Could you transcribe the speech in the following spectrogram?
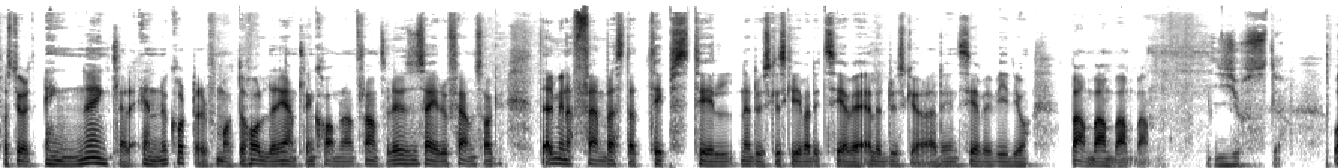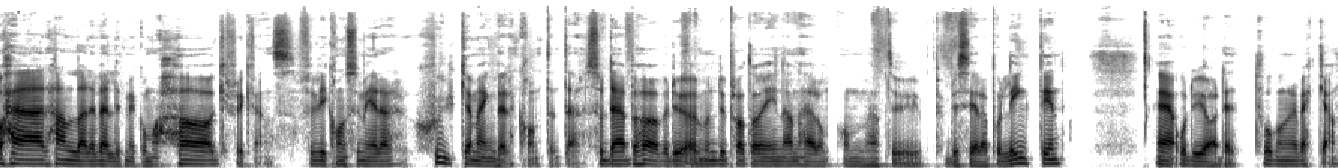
Fast gör ett ännu enklare, ännu kortare format. Du håller egentligen kameran framför dig och så säger du fem saker. Det här är mina fem bästa tips till när du ska skriva ditt CV eller du ska göra din CV-video. Bam, bam, bam, bam. Just det. Och här handlar det väldigt mycket om att ha hög frekvens. För vi konsumerar sjuka mängder content där. Så där behöver du, du pratade innan här om, om att du publicerar på LinkedIn. Eh, och du gör det två gånger i veckan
